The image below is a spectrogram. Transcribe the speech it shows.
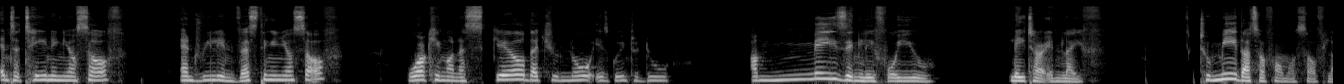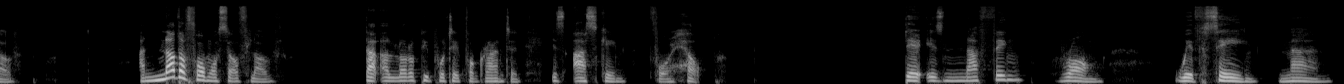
entertaining yourself and really investing in yourself, working on a skill that you know is going to do amazingly for you later in life. To me, that's a form of self love. Another form of self love that a lot of people take for granted is asking for help. There is nothing wrong with saying, Man,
